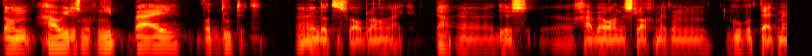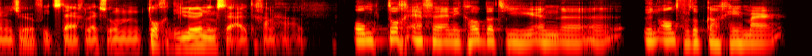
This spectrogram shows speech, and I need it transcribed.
dan hou je dus nog niet bij wat doet het. Eh, En dat is wel belangrijk. Ja. Eh, dus eh, ga wel aan de slag met een Google Tag Manager of iets dergelijks... om toch die learnings eruit te gaan halen. Om toch even, en ik hoop dat je hier een, eh, een antwoord op kan geven, maar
